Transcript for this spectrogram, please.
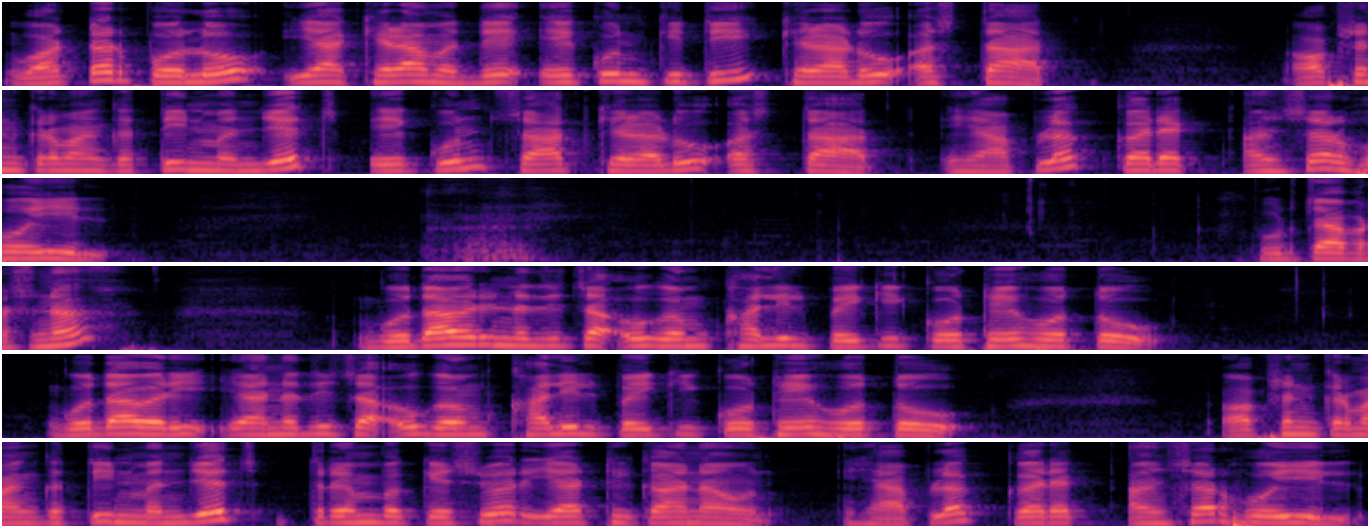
वॉटर पोलो या खेळामध्ये एकूण किती खेळाडू असतात? ऑप्शन क्रमांक तीन म्हणजेच एकूण सात खेळाडू असतात. हे आपलं करेक्ट आन्सर होईल. पुढचा प्रश्न. गोदावरी नदीचा उगम खालीलपैकी कोठे होतो? गोदावरी या नदीचा उगम खालीलपैकी कोठे होतो? ऑप्शन क्रमांक तीन म्हणजेच त्र्यंबकेश्वर या ठिकाणाहून. हे आपलं करेक्ट आन्सर होईल.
